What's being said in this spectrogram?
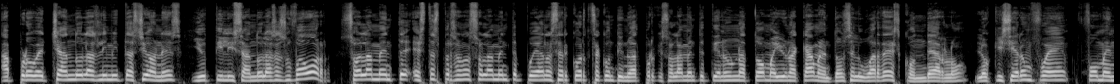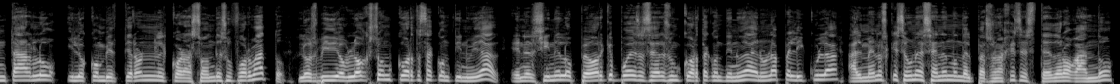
aprovechando las limitaciones y utilizándolas a su favor. Solamente estas personas solamente podían hacer cortes a continuidad porque solamente tienen una toma y una cámara, entonces en lugar de esconderlo, lo que hicieron fue fomentarlo y lo convirtieron en el corazón de su formato. Los videoblogs son cortes a continuidad. En el cine lo peor que puedes hacer es un corte a continuidad. En una película, al menos que sea una escena en donde el personaje se esté drogando,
